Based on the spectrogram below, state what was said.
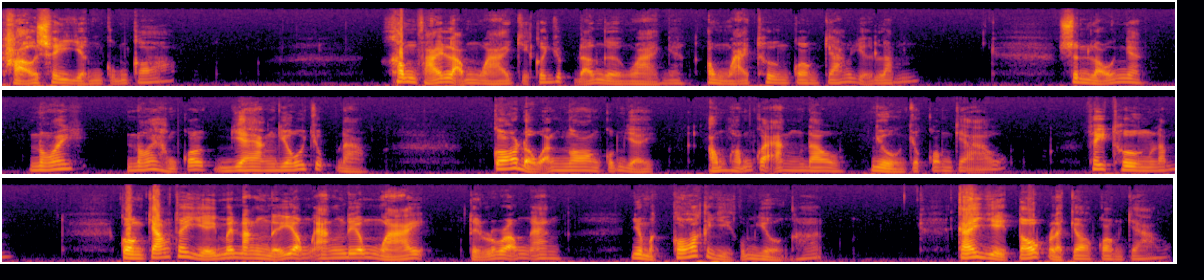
thợ xây dựng cũng có. Không phải là ông ngoại chỉ có giúp đỡ người ngoài nha. Ông ngoại thương con cháu dữ lắm. Xin lỗi nha, nói nói không có gian dối chút nào. Có đồ ăn ngon cũng vậy, ông không có ăn đâu, nhường cho con cháu. Thấy thương lắm. Con cháu thấy vậy mới năn nỉ ông ăn đi ông ngoại, thì lúc đó ông ăn. Nhưng mà có cái gì cũng nhường hết. Cái gì tốt là cho con cháu.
